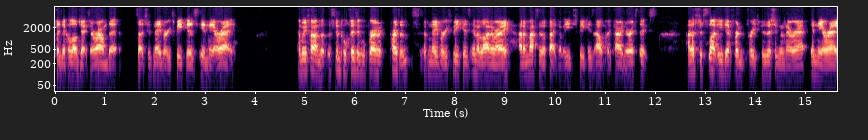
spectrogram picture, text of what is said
physical objects around it, such as neighboring speakers in the array. And we found that the simple physical presence of neighboring speakers in a line array had a massive effect on each speaker's output characteristics. And this was slightly different for each position in the array. In the array.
